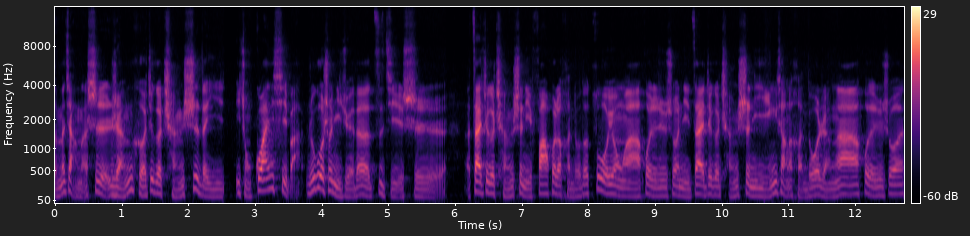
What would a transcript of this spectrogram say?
怎么讲呢？是人和这个城市的一一种关系吧。如果说你觉得自己是在这个城市你发挥了很多的作用啊，或者是说你在这个城市你影响了很多人啊，或者是说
